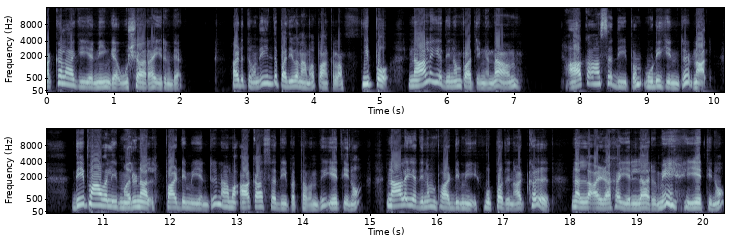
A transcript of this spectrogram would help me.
மக்களாகிய நீங்கள் உஷாராக இருங்க. அடுத்து வந்து இந்த பதிவை நாம் பார்க்கலாம். இப்போ நாளைய தினம் பார்த்தீங்கன்னா ஆகாச தீபம் முடிகின்ற நாள். தீபாவளி மறுநாள் பாட்டிமி என்று நாம் ஆகாச தீபத்தை வந்து ஏற்றினோம் நாளைய தினம் பாட்டிமி முப்பது நாட்கள் நல்லா அழகாக எல்லாருமே ஏற்றினோம்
